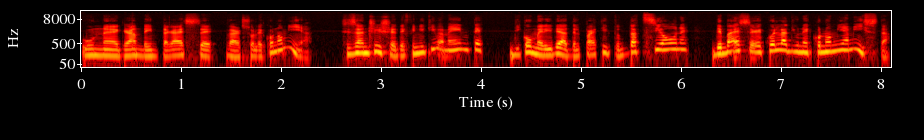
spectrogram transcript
un grande interesse verso l'economia. Si sancisce definitivamente di come l'idea del partito d'azione debba essere quella di un'economia mista,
